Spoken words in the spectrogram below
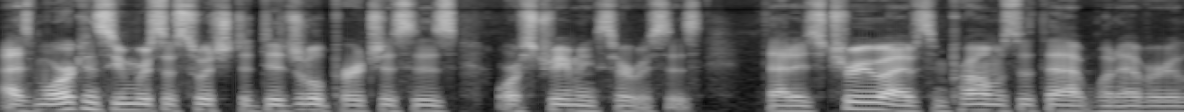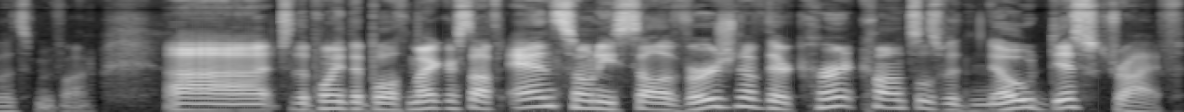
as more consumers have switched to digital purchases or streaming services. That is true. I have some problems with that. Whatever. Let's move on. Uh, to the point that both Microsoft and Sony sell a version of their current consoles with no disk drive,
